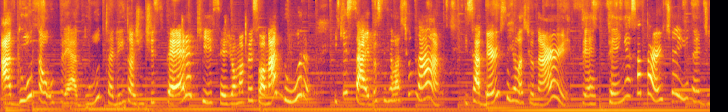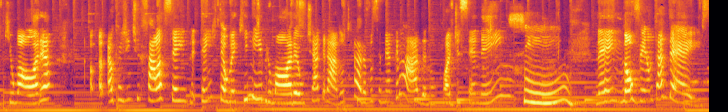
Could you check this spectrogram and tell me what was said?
adulta ou pré-adulta ali, então a gente espera que seja uma pessoa madura e que saiba se relacionar. E saber se relacionar é, tem essa parte aí, né? De que uma hora é o que a gente fala sempre, tem que ter um equilíbrio. Uma hora eu te agrado, outra hora você me agrada. Não pode ser nem. Sim. Nem 90 a 10.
